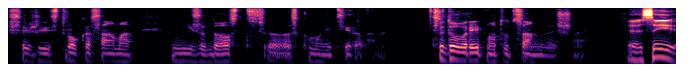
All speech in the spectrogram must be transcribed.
se že stroka sama ni za dost skomunicirala. Ne. Se to verjetno tudi sam veš. Ne. Sej,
